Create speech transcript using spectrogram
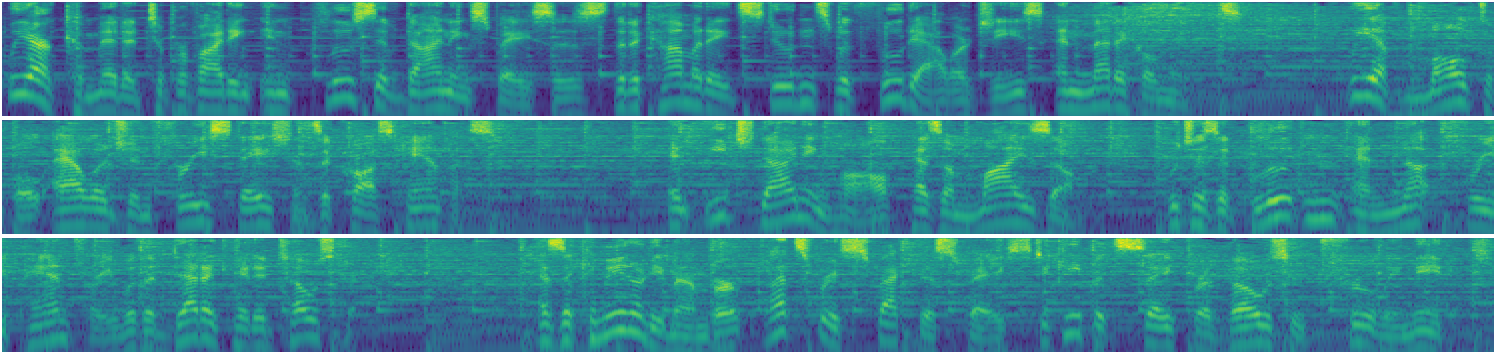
We are committed to providing inclusive dining spaces that accommodate students with food allergies and medical needs. We have multiple allergen-free stations across campus. And each dining hall has a My Zone, which is a gluten and nut-free pantry with a dedicated toaster. As a community member, let's respect this space to keep it safe for those who truly need it.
